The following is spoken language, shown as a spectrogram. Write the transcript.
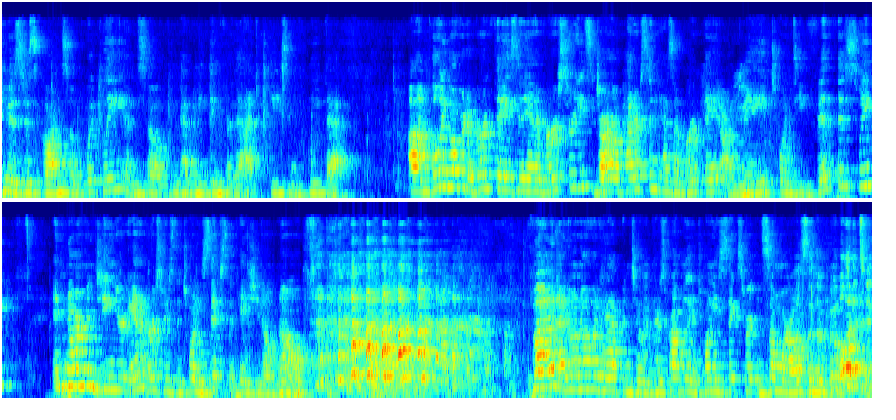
It has just gone so quickly, and so if you have anything for that, please include that. Um, going over to birthdays and anniversaries, Jarl Patterson has a birthday on May twenty-fifth this week. And Norman your anniversary is the twenty-sixth, in case you don't know. But I don't know happened to it. There's probably a twenty-six written somewhere else in the bulletin.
